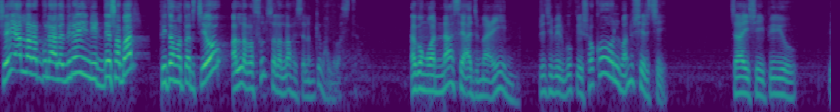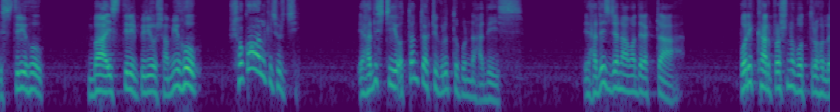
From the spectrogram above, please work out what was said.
সেই আল্লাহ রাবুল্লাহ আলমিনের এই নির্দেশ আবার পিতামাতার চেয়েও আল্লাহ রসুল সাল্লামকে ভালোবাসতে এবং ওয়ান্না সে আজমাইন পৃথিবীর বুকে সকল মানুষের চেয়ে চাই সেই প্রিয় স্ত্রী হোক বা স্ত্রীর প্রিয় স্বামী হোক, সকল কিছুর চেয়ে। এ হাদিসটি অত্যন্ত একটি গুরুত্বপূর্ণ হাদিস। এ হাদিস যেন আমাদের একটা পরীক্ষার প্রশ্নপত্র হলো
